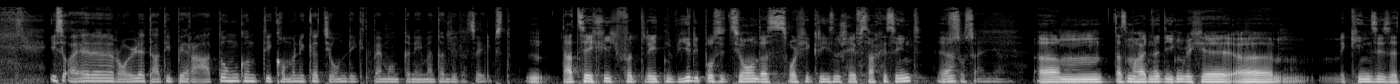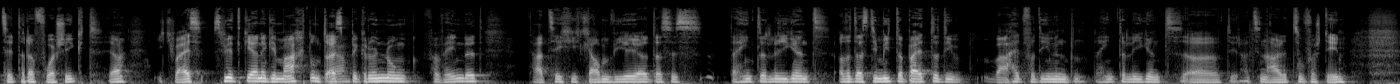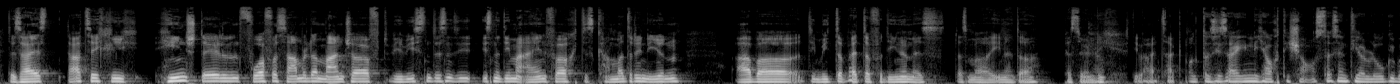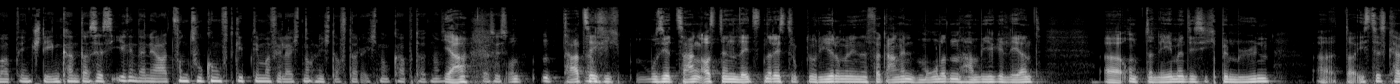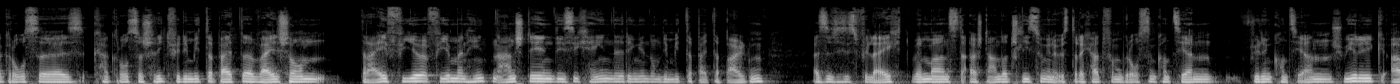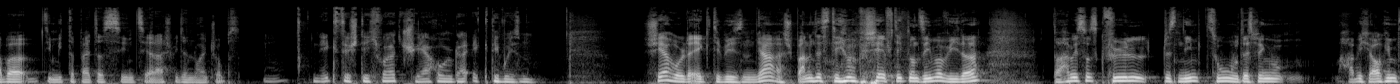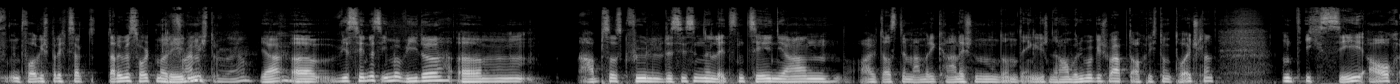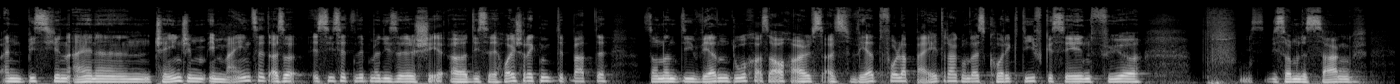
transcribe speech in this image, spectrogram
ist eure Rolle da die Beratung und die Kommunikation liegt beim Unternehmen dann wieder selbst? Hm, tatsächlich vertreten wir die Position, dass solche Krisen Chefsache sind. Muss ja. so sein, ja. Ähm, dass man halt nicht irgendwelche ähm, McKinseys etc. vorschickt. Ja. Ich weiß, es wird gerne gemacht und als ja. Begründung verwendet tatsächlich glauben wir ja, dass es dahinterliegend, oder dass die Mitarbeiter die Wahrheit verdienen, dahinterliegend äh, die Rationale zu verstehen. Das heißt, tatsächlich hinstellen vor versammelter Mannschaft, wir wissen, das ist nicht immer einfach, das kann man trainieren, aber die Mitarbeiter verdienen es, dass man ihnen da persönlich ja. die Wahrheit sagt. Und das ist eigentlich auch die Chance, dass ein Dialog überhaupt entstehen kann, dass es irgendeine Art von Zukunft gibt, die man vielleicht noch nicht auf der Rechnung gehabt hat. Ne? Ja, und, und, tatsächlich ja. muss ich jetzt sagen, aus den letzten Restrukturierungen in den vergangenen Monaten haben wir gelernt, äh, Unternehmen, die sich bemühen, äh, da ist es kein großer, kein großer Schritt für die Mitarbeiter, weil schon drei, vier Firmen hinten anstehen, die sich händeringend um die Mitarbeiter balgen. Also es ist vielleicht, wenn man eine Standortschließung in Österreich hat vom großen Konzern, für den Konzern schwierig, aber die Mitarbeiter sind sehr rasch wieder in neuen Jobs. Nächstes Stichwort Shareholder Activism. Shareholder Activism, ja, spannendes Thema, beschäftigt uns immer wieder. Da habe ich so das Gefühl, das nimmt zu. Deswegen habe ich auch im, im Vorgespräch gesagt, darüber sollten wir Ich reden. freue mich drüber, ja. Ja, äh, wir sehen es immer wieder. Ähm, habe so das Gefühl, das ist in den letzten zehn Jahren halt aus dem amerikanischen und, und englischen Raum rübergeschwappt, auch Richtung Deutschland. Und ich sehe auch ein bisschen einen Change im, im Mindset. Also es ist jetzt nicht mehr diese, äh, diese Heuschreckendebatte, sondern die werden durchaus auch als, als wertvoller Beitrag und als Korrektiv gesehen für, wie soll man das sagen,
